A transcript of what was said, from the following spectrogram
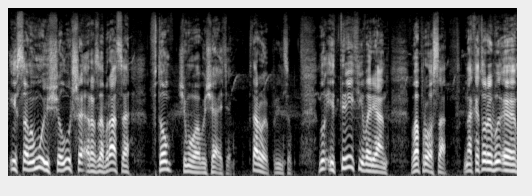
и самому еще лучше разобраться в том, чему вы обучаете. Второй принцип. Ну и третий вариант вопроса, на который, вы, э,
